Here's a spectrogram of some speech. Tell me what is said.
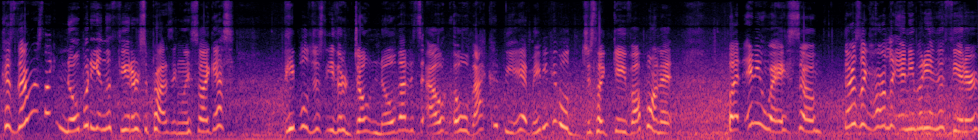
Because there was like nobody in the theater surprisingly. So I guess people just either don't know that it's out. Oh, that could be it. Maybe people just like gave up on it. But anyway, so there's like hardly anybody in the theater.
